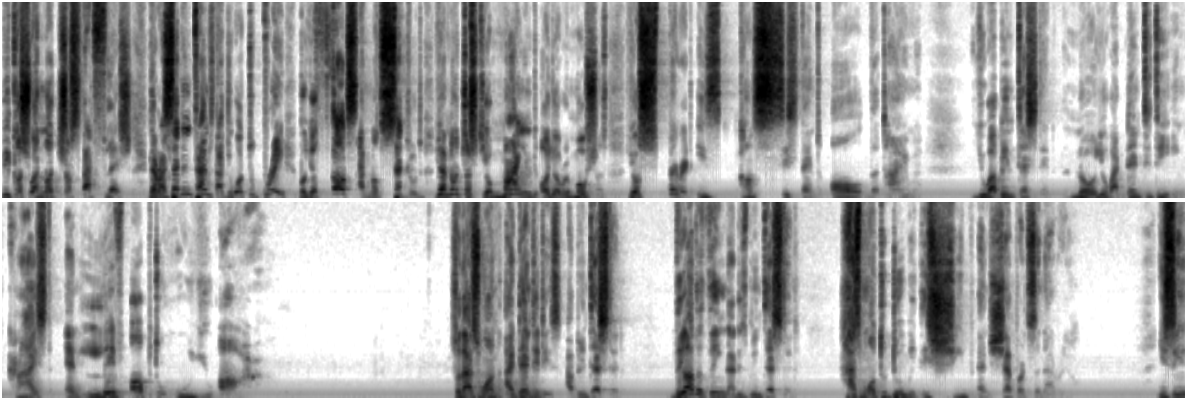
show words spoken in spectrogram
because you are not just that flesh. There are certain times that you want to pray, but your thoughts are not settled. You are not just your mind or your emotions, your spirit is consistent all the time. You are being tested. Know your identity in Christ and live up to who you are. So that's one. Identities are being tested. The other thing that is being tested has more to do with this sheep and shepherd scenario. You see,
